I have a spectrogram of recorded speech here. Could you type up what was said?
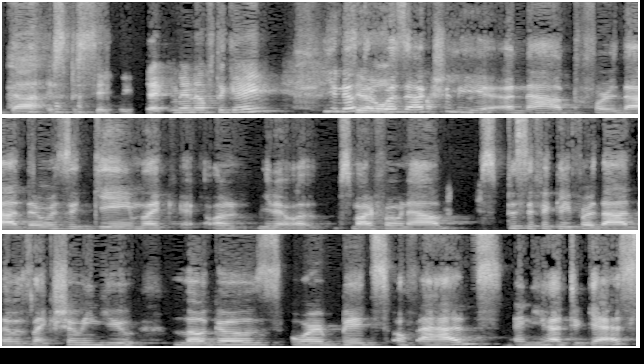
that specific segment of the game. You know, so, there was actually an app for that. There was a game like on, you know, a smartphone app specifically for that. That was like showing you logos or bits of ads, and you had to guess.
